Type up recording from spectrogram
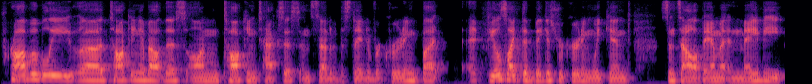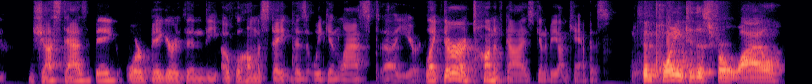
probably uh, talking about this on Talking Texas instead of the state of recruiting, but it feels like the biggest recruiting weekend since Alabama, and maybe just as big or bigger than the Oklahoma State visit weekend last uh, year. Like there are a ton of guys going to be on campus. It's been pointing to this for a while.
